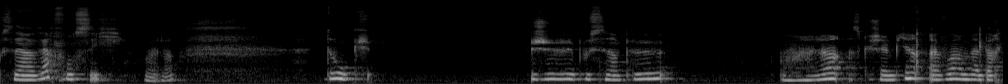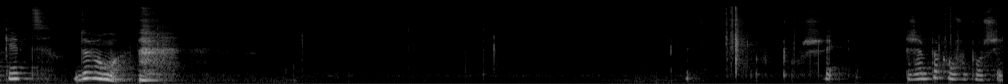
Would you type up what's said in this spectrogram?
C'est un vert foncé, voilà. Donc, je vais pousser un peu. Voilà, parce que j'aime bien avoir ma barquette devant moi. J'aime pas quand vous penchez.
